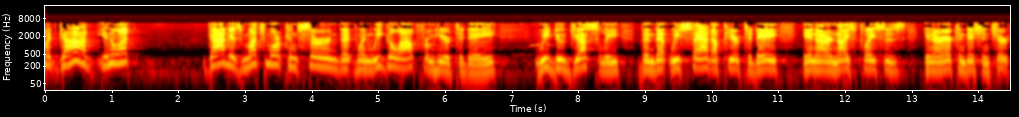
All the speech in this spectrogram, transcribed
But God, you know what? God is much more concerned that when we go out from here today, we do justly than that we sat up here today in our nice places in our air conditioned church.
